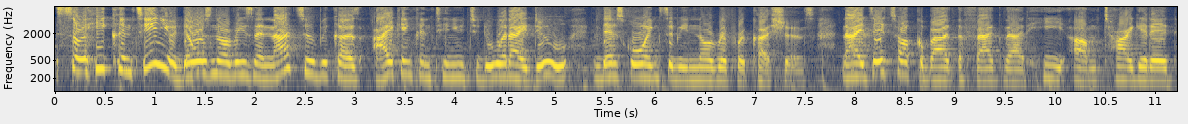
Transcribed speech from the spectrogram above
so he continued. There was no reason not to because i can continue to do what i do. And there's going to be no repercussions. Now i did talk about the fact that he um, targeted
